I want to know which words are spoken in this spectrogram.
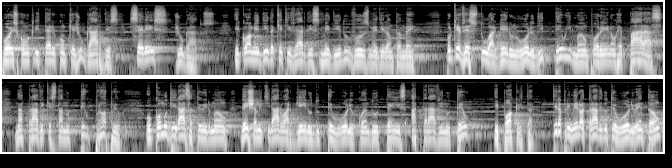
pois com o critério com que julgardes, sereis julgados. E com a medida que tiverdes medido, vos medirão também. Porque vês tu argueiro no olho de teu irmão, porém não reparas na trave que está no teu próprio? Ou como dirás a teu irmão: Deixa-me tirar o argueiro do teu olho quando tens a trave no teu? Hipócrita, tira primeiro a trave do teu olho, então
